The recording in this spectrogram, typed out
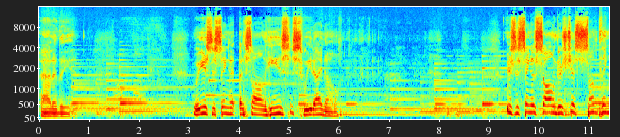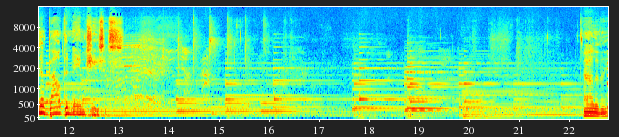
Hallelujah. We used to sing a song, He's Sweet, I Know. We used to sing a song, There's just something about the name Jesus. Hallelujah.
